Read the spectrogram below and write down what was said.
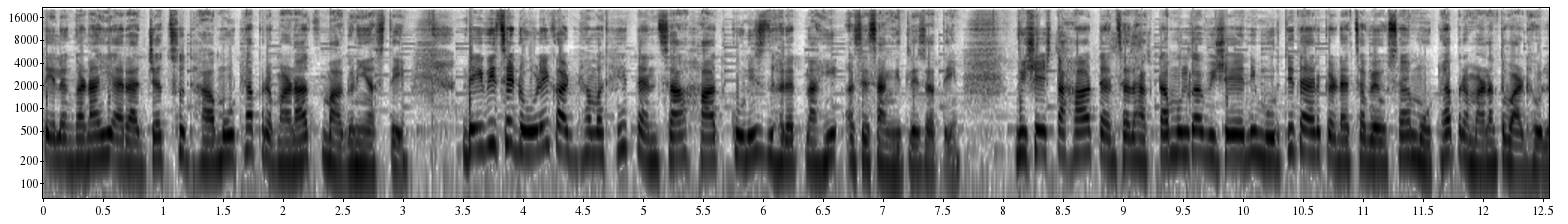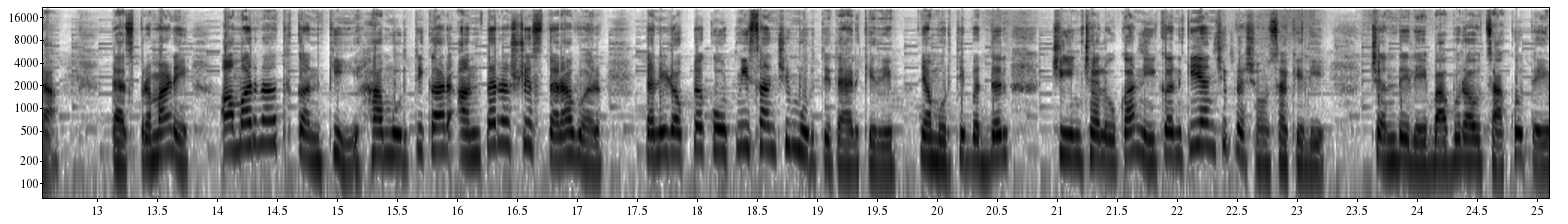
तेलंगणा या राज्यात सुद्धा मोठ्या प्रमाणात मागणी असते. देवीचे डोळे काढण्यामध्ये त्यांचा हात कुणीच धरत नाही असे सांगितले जाते. विशेषतः त्यांचा धाकटा मुलगा विजय यांनी मूर्ती तयार करण्याचा व्यवसाय मोठ्या प्रमाणात वाढवला. त्याचप्रमाणे अमरनाथ कनकी हा मूर्तिकार आंतरराष्ट्रीय स्तरावर त्यांनी डॉक्टर कोटनिसांची मूर्ती तयार केली. या मूर्तीबद्दल चीनच्या लोकांनी कनकी यांची प्रशंसा केली. चंदेले बाबूराव चाकोते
